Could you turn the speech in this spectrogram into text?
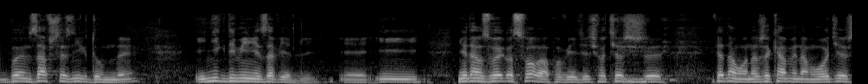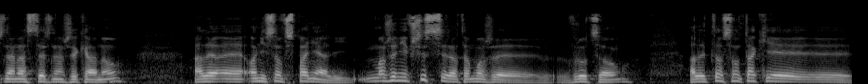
Byłem zawsze z nich dumny i nigdy mnie nie zawiedli. I, nie dam złego słowa powiedzieć, chociaż y, wiadomo, narzekamy na młodzież, na nas też narzekano, ale e, oni są wspaniali. Może nie wszyscy na to może wrócą, ale to są takie, y,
